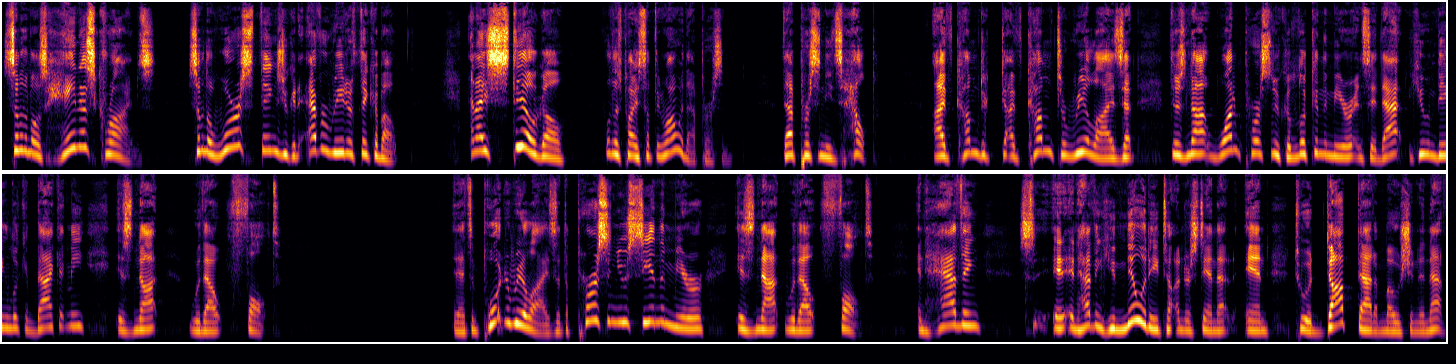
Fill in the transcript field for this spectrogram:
some of the most heinous crimes, some of the worst things you could ever read or think about. And I still go, well, there's probably something wrong with that person. That person needs help. I've come to I've come to realize that there's not one person who could look in the mirror and say that human being looking back at me is not without fault. It's important to realize that the person you see in the mirror is not without fault. And having and having humility to understand that and to adopt that emotion and that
